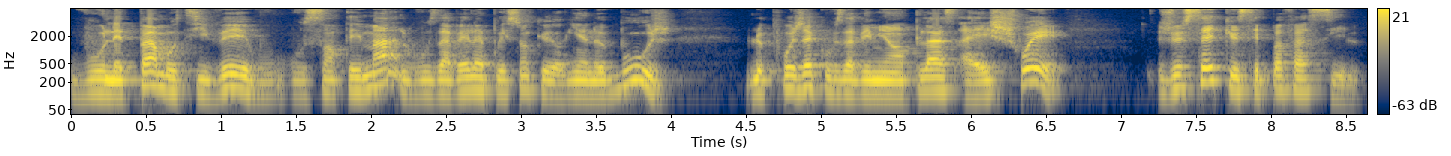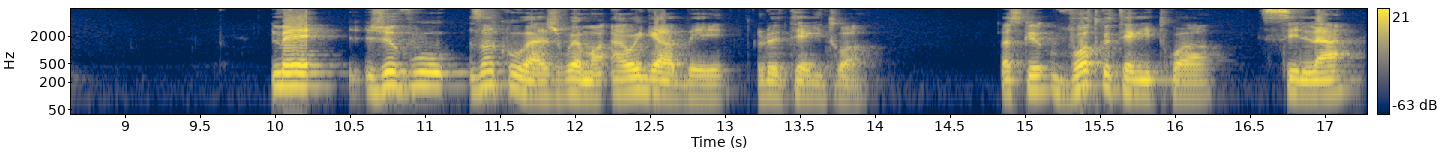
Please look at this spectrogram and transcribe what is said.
vous n'êtes pas motivé, vous vous sentez mal, vous avez l'impression que rien ne bouge. Le projet que vous avez mis en place a échoué. Je sais que c'est pas facile. Mais je vous encourage vraiment à regarder le territoire. Parce que votre territoire, c'est là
